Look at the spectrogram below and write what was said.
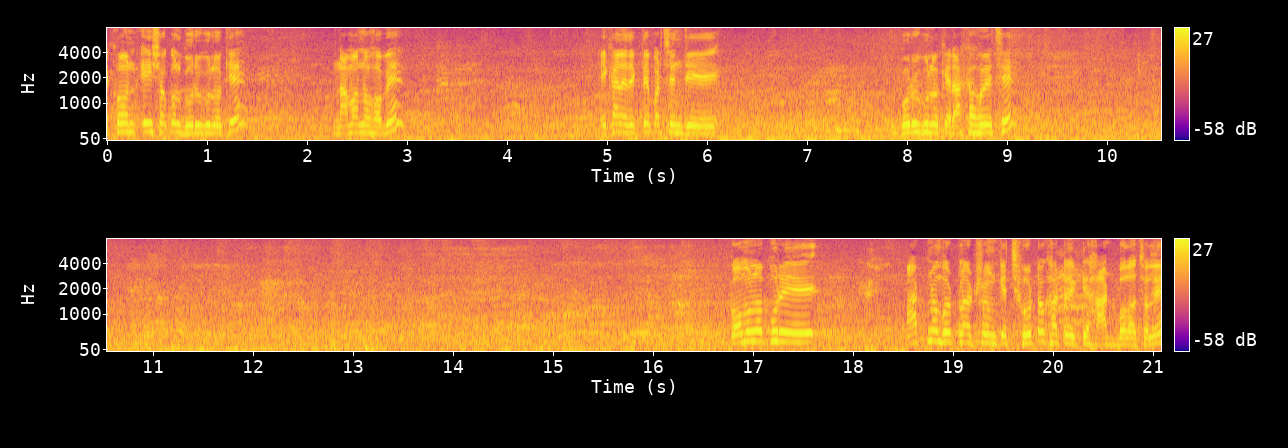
এখন এই সকল গরুগুলোকে নামানো হবে। এখানে দেখতে পাচ্ছেন যে গরুগুলোকে রাখা হয়েছে। কমলাপুরে আট নম্বর প্ল্যাটফর্মকে ছোটোখাটো একটি হাট বলা চলে।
